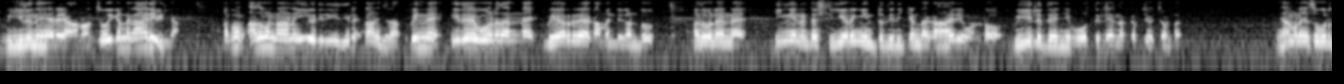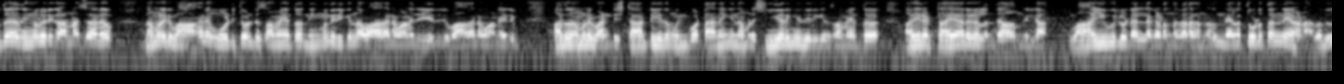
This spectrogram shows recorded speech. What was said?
വീൽ നേരെയാണോ എന്ന് ചോദിക്കേണ്ട കാര്യമില്ല. അപ്പം അതുകൊണ്ടാണ് ഈ ഒരു രീതിയിൽ കാണിച്ചത്. പിന്നെ ഇതേപോലെ തന്നെ വേറൊരു കമന്റ് കണ്ടു. അതുപോലെ തന്നെ ഇങ്ങനെ സ്റ്റിയറിംഗ് ഇട്ട് തിരിക്കേണ്ട കാര്യമുണ്ടോ? വീൽ തേഞ്ഞ് പോകത്തില്ലേ എന്നൊക്കെ ചോദിച്ചോണ്ട്. ഞാൻ പറഞ്ഞ സുഹൃത്തെ നിങ്ങളൊരു കാരണവശാലും നമ്മളൊരു വാഹനം ഓടിച്ചോണ്ട സമയത്ത് നിങ്ങളിരിക്കുന്ന വാഹനമാണെങ്കിലും ഏതൊരു വാഹനമാണെങ്കിലും അത് നമ്മൾ വണ്ടി സ്റ്റാർട്ട് ചെയ്ത് മുൻപോട്ട് അനങ്ങി നമ്മൾ സ്റ്റിയറിംഗ് ചെയ്തിരിക്കുന്ന സമയത്ത് അതിന്റെ ടയറുകൾ എന്താകുന്നില്ല വായുവിലൂടെ അല്ല കടന്നു കറങ്ങുന്നത് നിലത്തൂടെ തന്നെയാണ്. അതായത്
